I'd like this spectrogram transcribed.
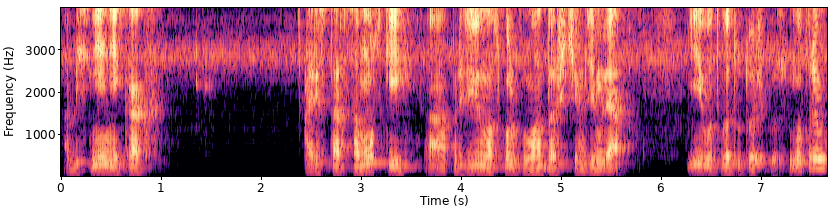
объяснение, как Аристар Самоский определил, насколько Луна дальше, чем Земля. И вот в эту точку смотрим.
